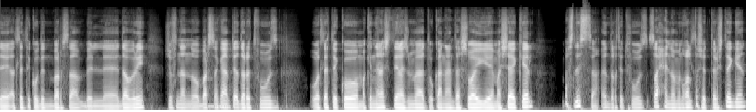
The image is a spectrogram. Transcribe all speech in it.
أتلتيكو ضد برسا بالدوري شفنا إنه برسا كانت بتقدر تفوز وأتلتيكو ما كان لهاش كثير هجمات وكان عندها شوي مشاكل بس لسه قدرت تفوز. صح إنه من غلطة ترشتجن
